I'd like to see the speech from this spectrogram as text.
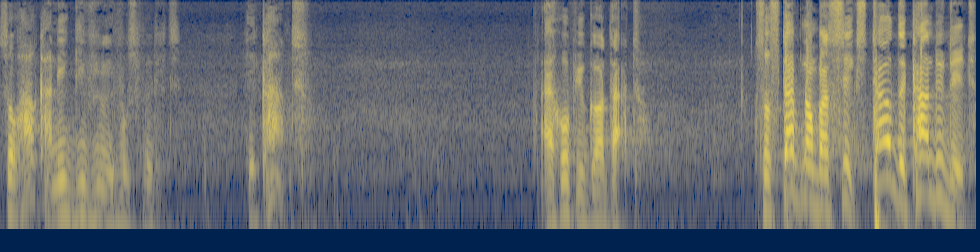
So how can he give you evil spirit? He can't. I hope you got that. So, step number six tell the candidate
